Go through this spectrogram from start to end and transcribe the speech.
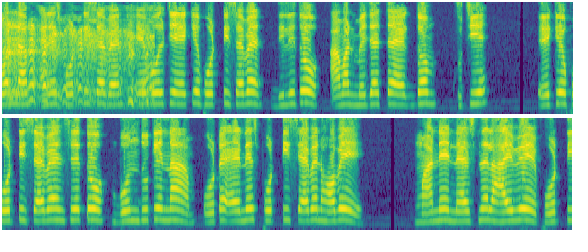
বললাম এনএস ফোরটি সেভেন এ বলছে একে ফোরটি সেভেন দিলি তো? আমার মেজাজটা একদম খুচিয়ে একে ফোরটি সেভেন সে তো বন্দুকের নাম। ওটা ফোরটি সেভেন হবে। মানে national highway forty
